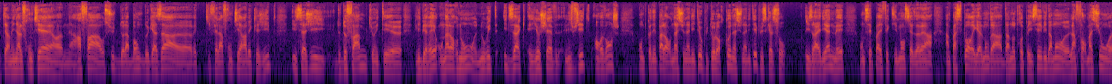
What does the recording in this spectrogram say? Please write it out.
terminal frontière euh, à Rafah, au sud de la bande de Gaza, euh, qui fait la frontière avec l'Égypte. Il s'agit de deux femmes qui ont été euh, libérées. On a leur nom, Nourit Itzak et Yoshev Lifshit. En revanche, on ne connaît pas leur nationalité, ou plutôt leur co-nationalité, puisqu'elles sont israéliennes, mais on ne sait pas effectivement si elles avaient un, passeport également d'un autre pays. C'est évidemment euh, l'information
